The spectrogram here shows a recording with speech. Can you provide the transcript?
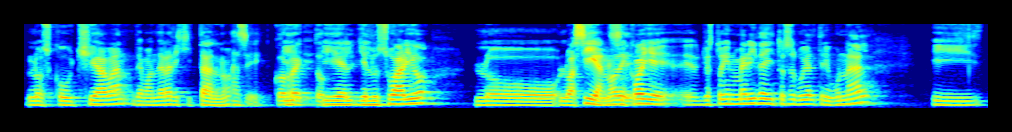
los coacheaban de manera digital, ¿no? Así, ah, correcto. Y, el, y, el, usuario lo, lo hacía, ¿no? De que, oye, eh, yo estoy en Mérida y entonces voy al tribunal y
